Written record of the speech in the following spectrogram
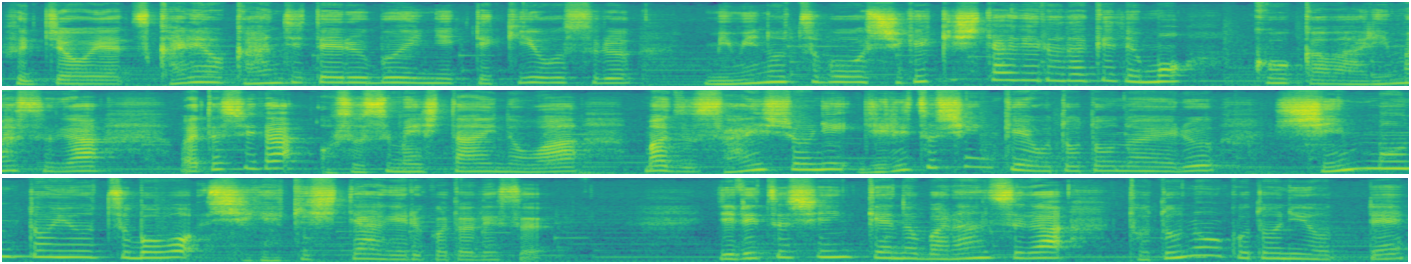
不調や疲れを感じている部位に適用する耳のツボを刺激してあげるだけでも効果はありますが私がおすすめしたいのはまず最初に自律神経を整える心門というツボを刺激してあげることです。自律神経のバランスが整うことによって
